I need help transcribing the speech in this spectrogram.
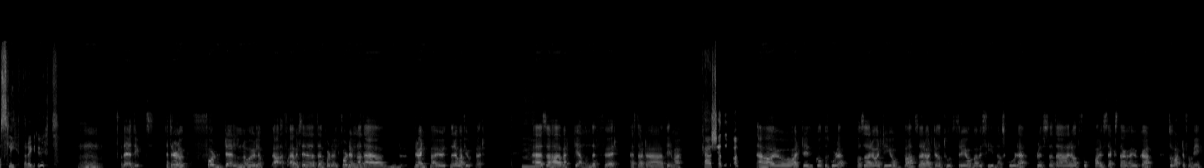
å slite deg ut? Mm, det er dypt. Jeg tror nok fordelen og ulempen ja, Jeg vil si at det er en fordel. Fordelen er at jeg brant meg ut når jeg var 14 år. Mm. Så Så har jeg vært gjennom det før jeg starta firmaet. Hva skjedde da? Jeg har jo alltid gått på skole, og så har jeg alltid jobba. Så jeg har alltid hatt to-tre jobber ved siden av skole, pluss at jeg har hatt fotball seks dager i uka. Så ble det for mye.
